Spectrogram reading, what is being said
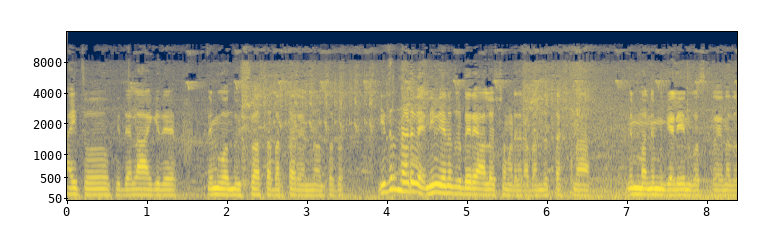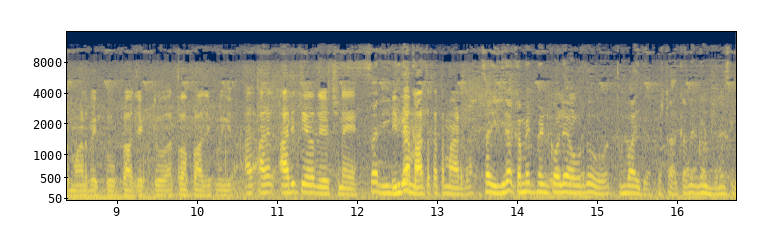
ಆಯಿತು ಇದೆಲ್ಲ ಆಗಿದೆ. ನಿಮಗೊಂದು ವಿಶ್ವಾಸ ಬರ್ತಾರೆ ಅನ್ನೋಂಥದ್ದು ಇದ್ರ ನಡುವೆ ನೀವು ಏನಾದರೂ ಬೇರೆ ಆಲೋಚನೆ ಮಾಡಿದ್ರೆ? ಬಂದ ತಕ್ಷಣ ನಿಮ್ಮ ನಿಮ್ಮ ಗೆಳೆಯನಿಗೋಸ್ಕರ ಏನಾದರೂ ಮಾಡಬೇಕು ಪ್ರಾಜೆಕ್ಟು ಅಥವಾ ಪ್ರಾಜೆಕ್ಟ್ ಬಗ್ಗೆ ಆ- ರೀತಿ ಏನಾದರೂ ಯೋಚನೆ ಸರ್ ಈಗ ಇದೆಯಾ ಮಾತುಕತೆ ಮಾಡಿದ್ರೆ? ಸರ್ ಇರೋ ಕಮಿಟ್ಮೆಂಟ್ಗಳೇ ಅವ್ರದ್ದು ತುಂಬ ಇದೆ. ಫಸ್ಟ್ ಆ ಕಮಿಟ್ಮೆಂಟ್ ಮುಗಿಸಿ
